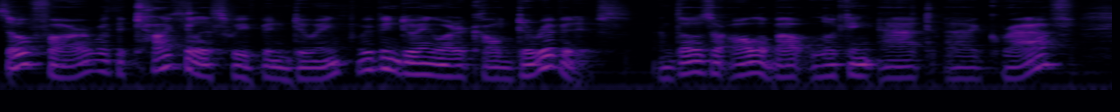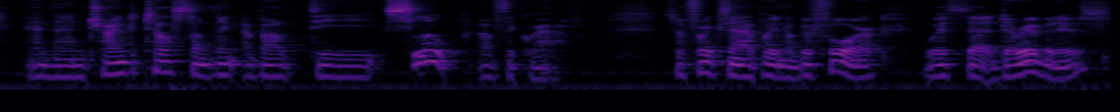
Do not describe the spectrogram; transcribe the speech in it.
So far, with the calculus we've been doing, we've been doing what are called derivatives. And those are all about looking at a graph and then trying to tell something about the slope of the graph. So for example, you know, before with uh, derivatives,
